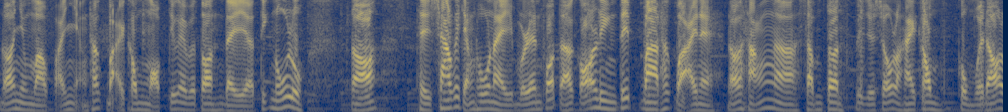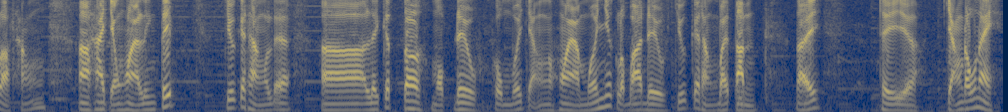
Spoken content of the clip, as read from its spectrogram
Đó nhưng mà phải nhận thất bại không một trước Everton đầy tiếc nuối luôn. Đó thì sau cái trận thua này Brentford đã có liên tiếp 3 thất bại này đó thắng uh, Southampton với tỷ số là 2-0 cùng với đó là thắng uh, hai trận hòa liên tiếp. Trước cái thằng uh, Leicester một điều, cùng với trận hòa mới nhất là ba điều trước cái thằng Brighton. Đấy thì uh, trận đấu này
